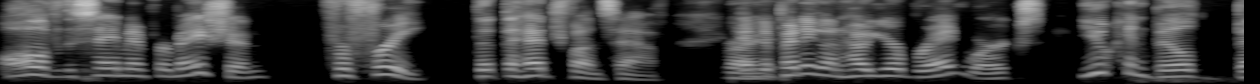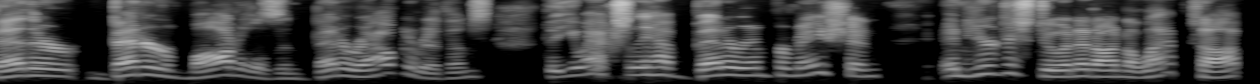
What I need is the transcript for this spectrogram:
all of the same information for free that the hedge funds have. Right. And depending on how your brain works, you can build better better models and better algorithms that you actually have better information and you're just doing it on a laptop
